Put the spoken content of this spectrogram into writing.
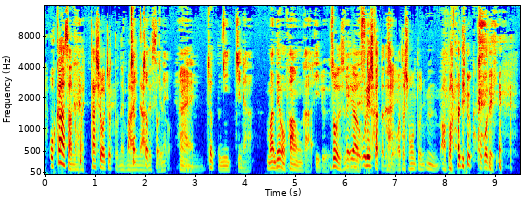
お母さんの方が多少ちょっとね、マイナーですけど。ね。はい、うんちょっとニッチな。まあ、でもファンがいる。そうですね。いや、嬉しかったですよ。はい私本当に。うん。あ、バラデュークここで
